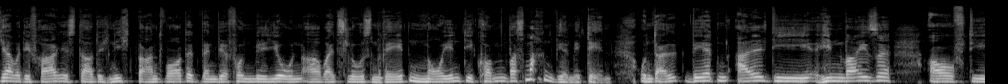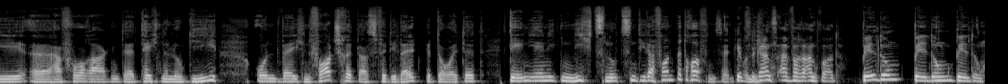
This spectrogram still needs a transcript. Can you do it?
Ja, aber die Frage ist dadurch nicht beantwortet, wenn wir von Millionen Arbeitslosen reden, neuen, die kommen, was machen wir mit denen? Und da werden all die Hinweise auf die äh, hervorragende Technologie und welchen Fortschritt das für die Welt bedeutet, denjenigen nichts nutzen, die davon betroffen sind. Gibt es eine ganz einfache Antwort. Bildung, Bildung, Bildung.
